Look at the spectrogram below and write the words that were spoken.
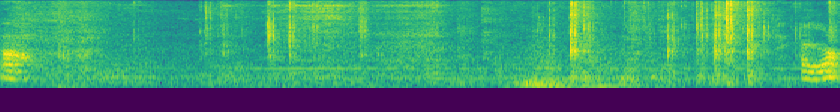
O. Elo.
